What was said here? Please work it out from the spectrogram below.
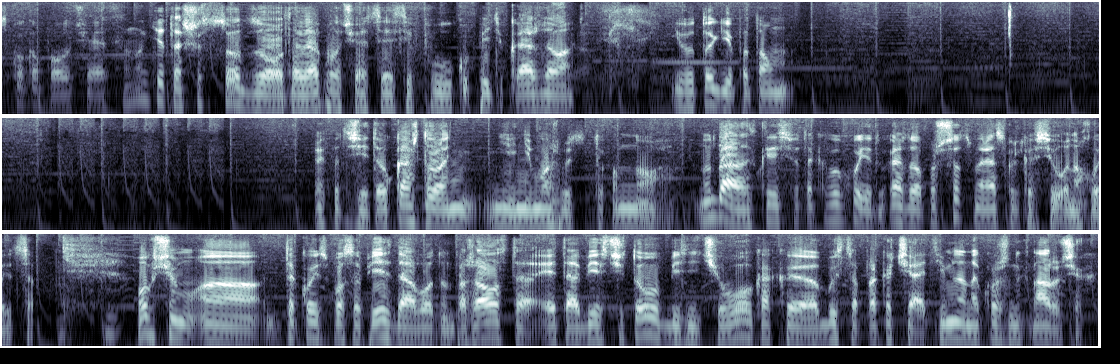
Сколько получается? Ну где-то 600 золота, да, получается, если фул купить у каждого. И в итоге потом... Ой, подожди, это у каждого не, не может быть только много. Ну да, скорее всего так и выходит. У каждого по 600, смотря сколько всего находится. В общем, э, такой способ есть, да, вот он, пожалуйста. Это без читов, без ничего, как э, быстро прокачать. Именно на кожаных наручах.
